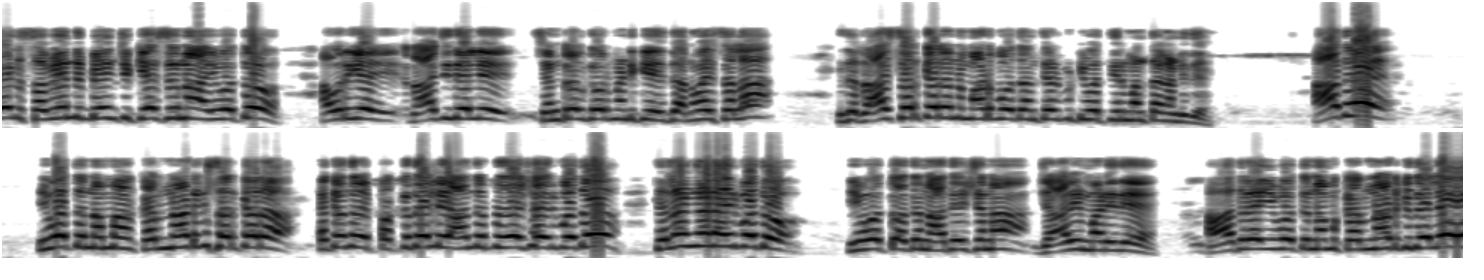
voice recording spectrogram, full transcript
ಏಳು ಸೆವೆನ್ ಬೆಂಚ್ ಕೇಸನ್ನ ಇವತ್ತು ಅವರಿಗೆ ರಾಜ್ಯದಲ್ಲಿ ಸೆಂಟ್ರಲ್ ಗೌರ್ಮೆಂಟ್ಗೆ ಇದು ಅನ್ವಯಿಸಲ್ಲ. ಇದು ರಾಜ್ಯ ಸರ್ಕಾರನ ಮಾಡ್ಬೋದು ಅಂತ ಹೇಳ್ಬಿಟ್ಟು ಇವತ್ತು ತೀರ್ಮಾನ ತಗೊಂಡಿದೆ. ಆದರೆ ಇವತ್ತು ನಮ್ಮ ಕರ್ನಾಟಕ ಸರ್ಕಾರ, ಯಾಕಂದ್ರೆ ಪಕ್ಕದಲ್ಲಿ ಆಂಧ್ರ ಪ್ರದೇಶ ಇರ್ಬೋದು, ತೆಲಂಗಾಣ ಇರ್ಬೋದು, ಇವತ್ತು ಅದನ್ನ ಆದೇಶನ ಜಾರಿ ಮಾಡಿದೆ. ಆದರೆ ಇವತ್ತು ನಮ್ಮ ಕರ್ನಾಟಕದಲ್ಲಿ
